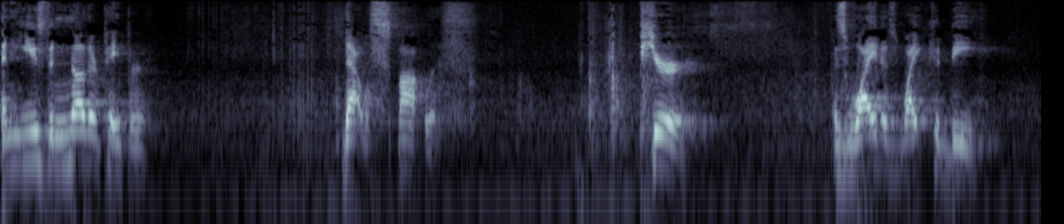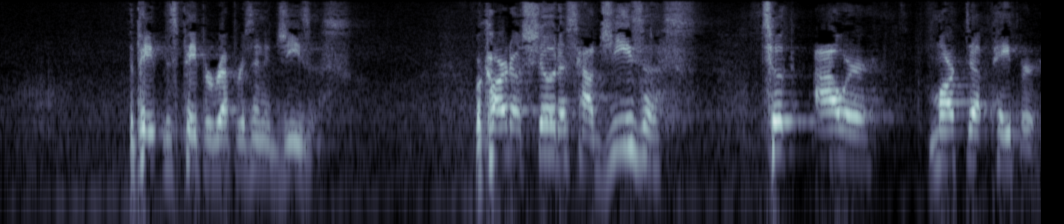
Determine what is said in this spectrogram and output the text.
And he used another paper that was spotless, pure, as white as white could be. This paper represented Jesus. Ricardo showed us how Jesus took our marked up paper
